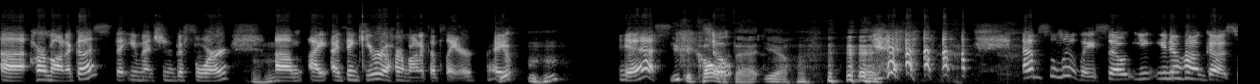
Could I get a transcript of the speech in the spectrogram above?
uh, harmonicas that you mentioned before. Mm-hmm. Um, I, I, think you're a harmonica player, right? Yep. Mm-hmm. Yes. You could call so, it that. Yeah. Absolutely. So you, you know how it goes.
